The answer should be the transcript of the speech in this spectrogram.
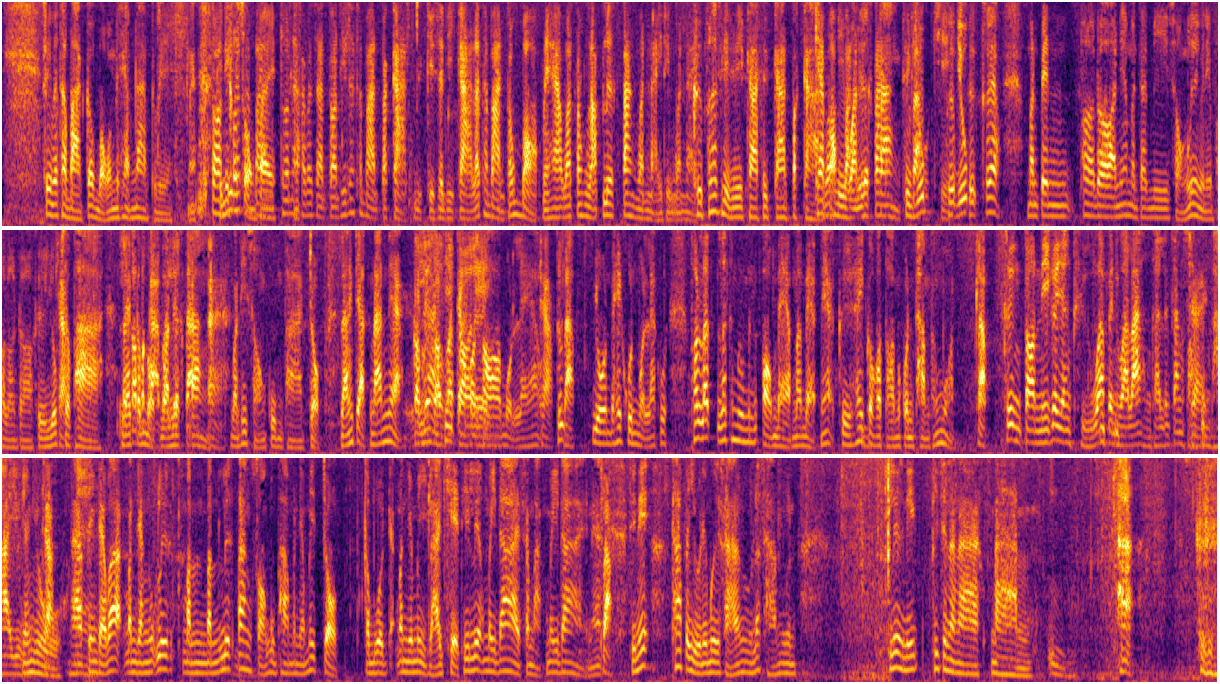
ซึ่งรัฐบาลก็บอกว่าไม่ใช่อำนาจตัวเองนะตอนทีที่เขารัฐส่งบาไปลโทษนะครับอาจารย์ตอนที่รัฐบาลประกาศกฤษฎีการัฐบาลต้องบอกไหมฮะว่าต้องรับเลือกตั้งวันไหนถึงวันไหนคือพระราชกฤษฎีกาคือการประกาศแค่บอกว่ามีวัวันนเลืเลืออกกตั้ตั้งงคือยุบโอเคคือยุบคือคือเรียกมันเป็นพรดอันเนี้ยมันจะมีสองเรื่องอยู่ในพรดคือยุบครับสภาแล้และวก็กำหนดประกาศวัวันนเลืเลืออกกตั้ตั้งงวันที่ 2 กุมภาจบ หลังจากนั้นเนี่ยก็เลือกหน้าที่กกกกตตหมดแล้วครับทุกครับโยนไปให้คุณหมดแล้วคุณเพราะรัฐรัฐธรรมนูญมันออกแบบมาแบบเนี้ยคือให้กกตเป็นคนทำทั้งหมดครับ ซึ่งตอนนี้ก็ยังถือว่าเป็นวาระของการเลือกตั้งสองใช่กุมภาอยู่ยังอยู่ครับนะครับเออเพียงแต่ว่ามันยังเลือกมันมันเลือกตั้งสองกุมภามันยังไม่จบกระบวนการมันยังมีอีกหลายเขตที่เลือกไม่ได้ สมัครไม่ได้นะครับทีนี้ถ้าไปอยู่ในมือสาลรฐธรรมนูญและสาลรฐธรรมนูญเรื่องนี้พิจารณานานอืมฮะคือ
